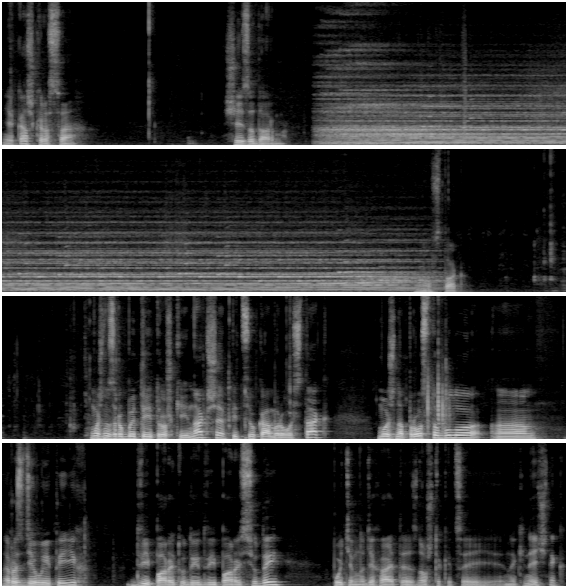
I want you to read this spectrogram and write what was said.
Яка ж краса? Ще й задарма. Ось так. Можна зробити і трошки інакше. Під цю камеру ось так. Можна просто було е, розділити їх. Дві пари туди, дві пари сюди. Потім надягаєте знову ж таки цей накінечник.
